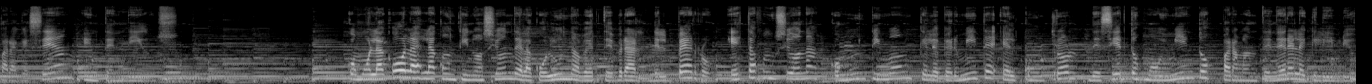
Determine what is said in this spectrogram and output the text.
para que sean entendidos. Como la cola es la continuación de la columna vertebral del perro, esta funciona como un timón que le permite el control de ciertos movimientos para mantener el equilibrio,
